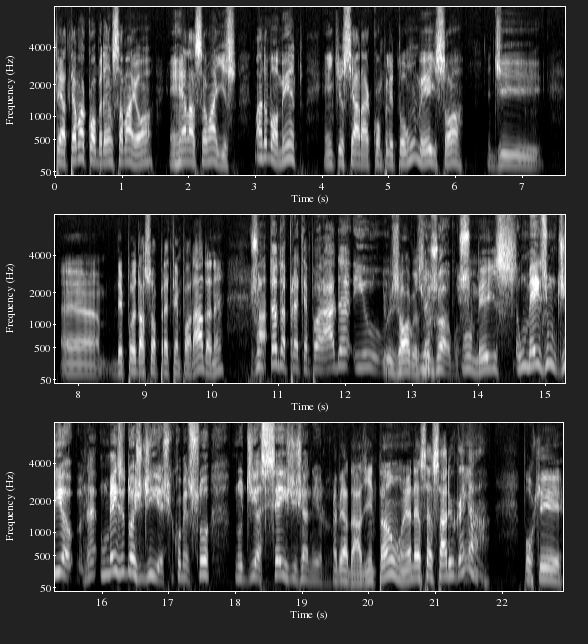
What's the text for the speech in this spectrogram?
ter até uma cobrança maior em relação a isso. Mas no momento em que o Ceará completou um mês só de. É, depois da sua pré-temporada, né? Juntando a, a pré-temporada e, o, os jogos, e né? os jogos. Um mês. Um mês e um dia, né? Um mês e dois dias, que começou no dia 6 de janeiro. É verdade. Então é necessário ganhar. Porque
